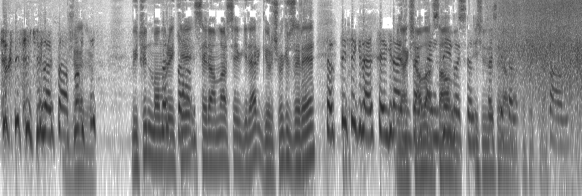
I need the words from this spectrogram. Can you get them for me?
Çok teşekkürler sağ olun. Bütün Mamurek'e selamlar sevgiler. Görüşmek üzere. Çok teşekkürler. Sevgiler. İyi akşamlar, sağ olun. Hoşça selamlar, teşekkürler. Sağ olun.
